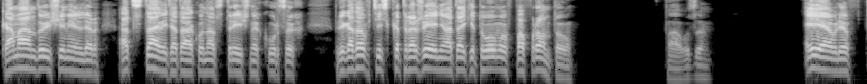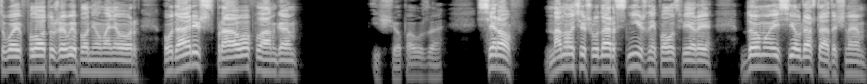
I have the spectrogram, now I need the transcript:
«Командующий Миллер, отставить атаку на встречных курсах! Приготовьтесь к отражению атаки Туумов по фронту!» Пауза. «Эвлев, твой флот уже выполнил маневр. Ударишь с правого фланга». Еще пауза. «Серов, наносишь удар с нижней полусферы. Думаю, сил достаточно».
